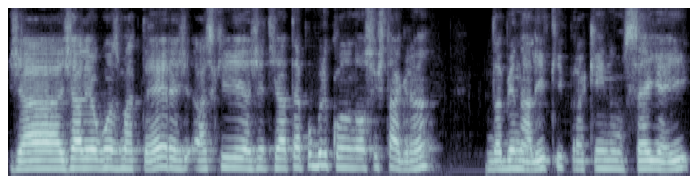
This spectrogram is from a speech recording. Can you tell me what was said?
já, já li algumas matérias, acho que a gente já até publicou no nosso Instagram, da Bianalytic. Para quem não segue aí,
